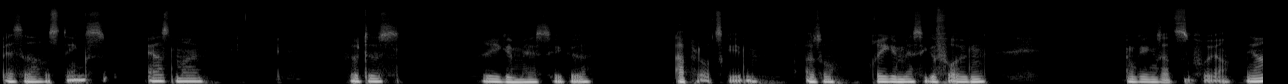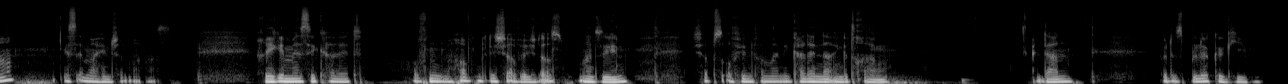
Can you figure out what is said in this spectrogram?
Besseres Dings. Erstmal wird es regelmäßige Uploads geben. Also regelmäßige Folgen im Gegensatz zu früher. Ja, ist immerhin schon mal was. Regelmäßigkeit. Hoffen, hoffentlich schaffe ich das. Mal sehen. Ich habe es auf jeden Fall mal in den Kalender eingetragen. Dann wird es Blöcke geben.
